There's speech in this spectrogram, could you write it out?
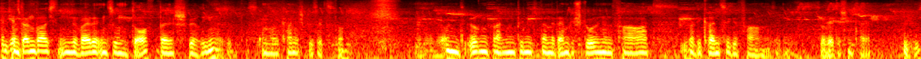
Und, und, dann war ich eine Weile in so einem Dorf bei Schwerin, also das amerikanisch besetzt war. Und irgendwann bin ich dann mit einem gestohlenen Fahrrad über die Grenze gefahren, also den sowjetischen Teil. Mhm.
